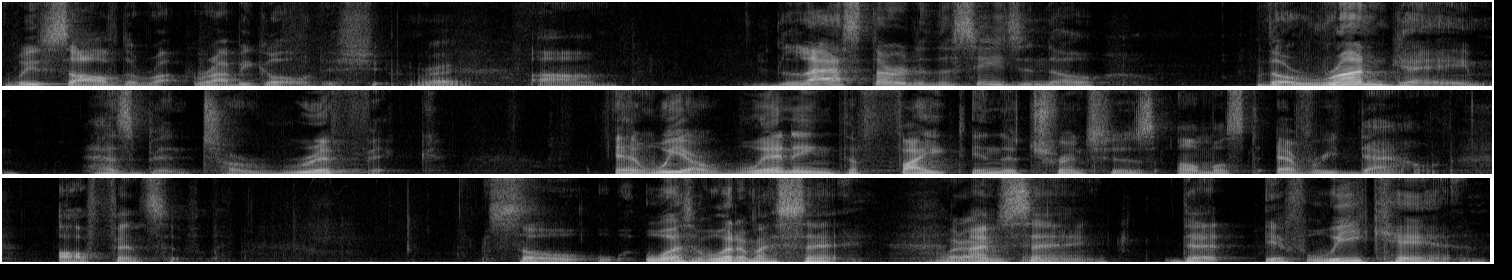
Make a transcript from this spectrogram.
we've solved the Ro- Robbie Gould issue Right. last third of the season, though, the run game has been terrific. And we are winning the fight in the trenches almost every down offensively. So, what, what am I saying? What I'm you saying that if we can,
